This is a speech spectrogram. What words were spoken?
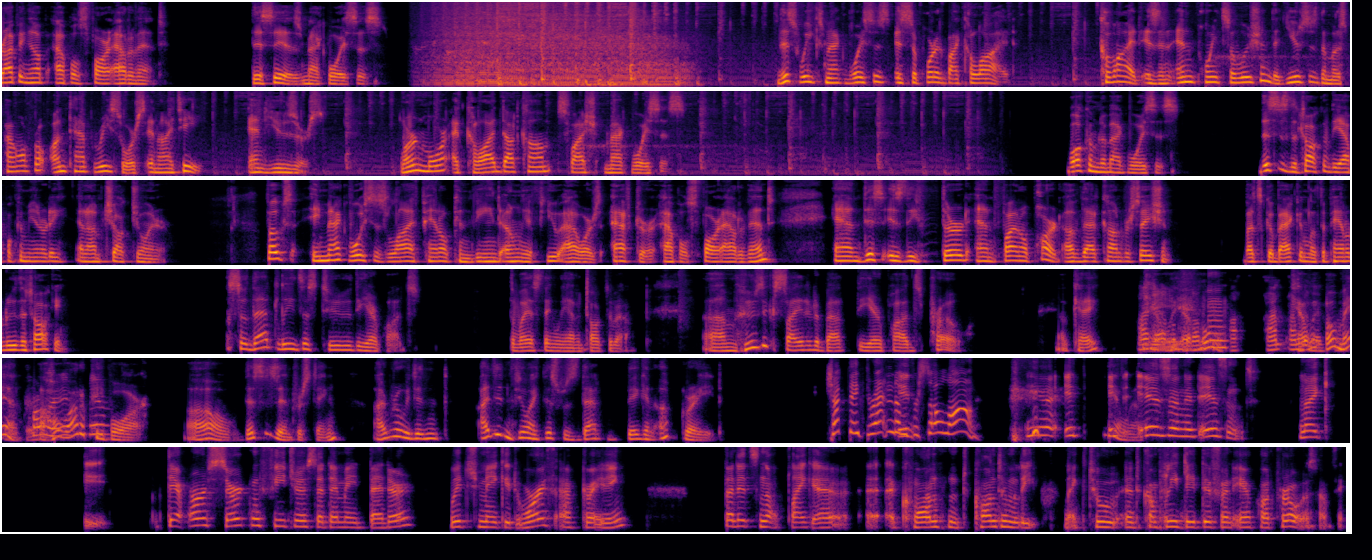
wrapping up Apple's Far Out event. This is Mac Voices. This week's Mac Voices is supported by Kolide. Kolide is an endpoint solution that uses the most powerful untapped resource in IT, end users. Learn more at kolide.com slash macvoices. Welcome to Mac Voices. This is the talk of the Apple community, and I'm Chuck Joiner. Folks, a Mac Voices live panel convened only a few hours after Apple's Far Out event, and this is the third and final part of that conversation. Let's go back and let the panel do the talking. So that leads us to the AirPods, the last thing we haven't talked about. Um, who's excited about the AirPods Pro? Okay. I am. Kelly, I'm, oh, I'm, I'm Kelly, oh man, a whole lot of Yeah. people are. Oh, this is interesting. I really didn't. I didn't feel like this was that big an upgrade. Chuck, they threatened them It- for so long. yeah, it Yeah, it well. is and it isn't. Like, i there are certain features that they made better, which make it worth upgrading. But it's not like a a a quantum quantum leap, like to a completely different AirPod Pro or something.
